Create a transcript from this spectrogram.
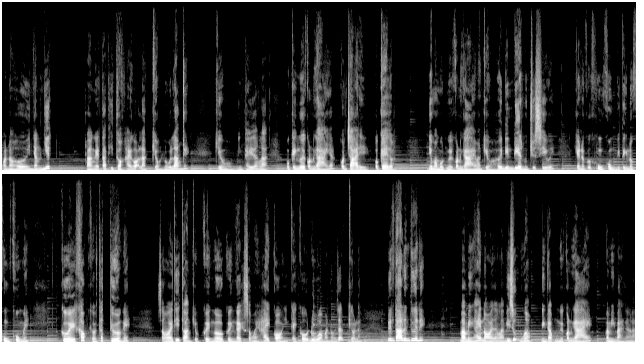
mà nó hơi nhắng nhít. Và người ta thi thoảng hay gọi là kiểu lối lăng ấy. Kiểu mình thấy rằng là một cái người con gái nhá, con trai thì ok rồi. Nhưng mà một người con gái mà kiểu hơi điên điên một chút xíu ấy, kiểu nó cứ khùng khùng, cái tính nó khùng khùng ấy, cười khóc kiểu thất thường ấy xong rồi thi thoảng kiểu cười ngờ cười ngạch xong rồi hay có những cái câu đùa mà nó rất kiểu là luyên ta luyên tuyên ấy. Mà mình hay nói rằng là ví dụ đúng không? Mình gặp một người con gái ấy, mà mình bảo rằng là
